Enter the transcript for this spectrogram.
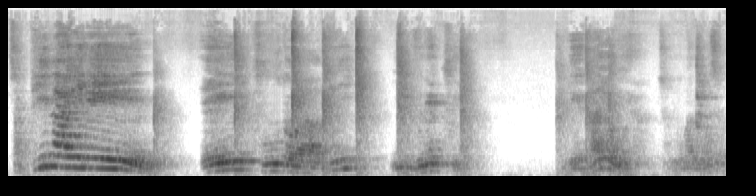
자, B9은 A9 더하기 2분의 9야. 얘가 0이야. 정보가 나오죠.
